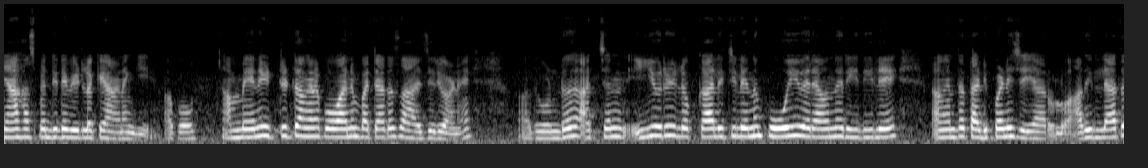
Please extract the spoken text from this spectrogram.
ഞാൻ ഹസ്ബൻഡിന്റെ വീട്ടിലൊക്കെ ആണെങ്കിൽ. അപ്പോൾ അമ്മേനെ ഇട്ടിട്ട് അങ്ങനെ പോകാനും പറ്റാത്ത സാഹചര്യമാണ്. അതുകൊണ്ട് അച്ഛൻ ഈ ഒരു ലൊക്കാലിറ്റിയിൽ നിന്നും പോയി വരാവുന്ന രീതിയിലേ അങ്ങനത്തെ തടിപ്പണി ചെയ്യാറുള്ളൂ. അതില്ലാത്ത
